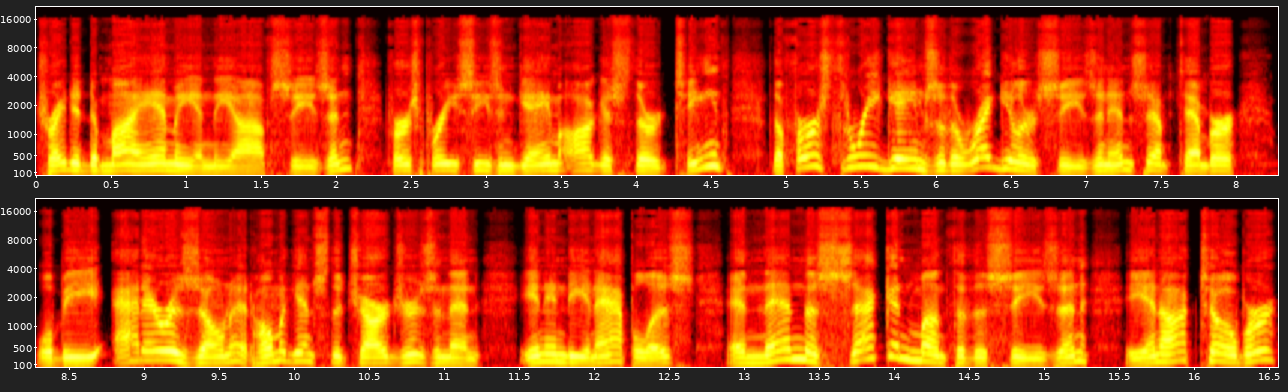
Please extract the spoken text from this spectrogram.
traded to Miami in the offseason. First preseason game August 13th. The first three games of the regular season in September will be at Arizona, at home against the Chargers, and then in Indianapolis. And then the second month of the season in October,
